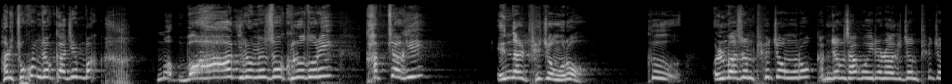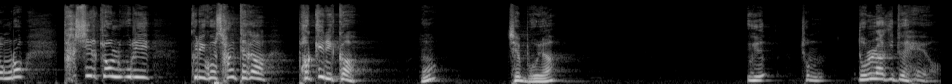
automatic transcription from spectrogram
아니 조금 전까지 막, 막, 뭐, 막 이러면서 그러더니 갑자기 옛날 표정으로 그 얼마 전 표정으로 감정 사고 일어나기 전 표정으로 다시 이렇게 얼굴이 그리고 상태가 바뀌니까 어? 쟤 뭐야? 좀 놀라기도 해요.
